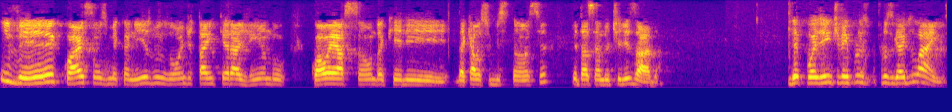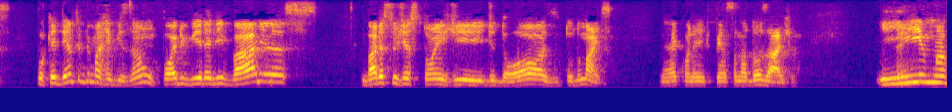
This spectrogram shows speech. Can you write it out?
e vê quais são os mecanismos onde está interagindo, qual é a ação daquele, daquela substância que está sendo utilizada. Depois a gente vem para os guidelines, porque dentro de uma revisão pode vir ali várias, várias sugestões de, de dose e tudo mais, né, quando a gente pensa na dosagem. E, uma,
